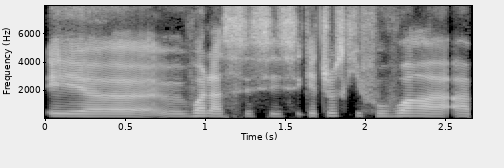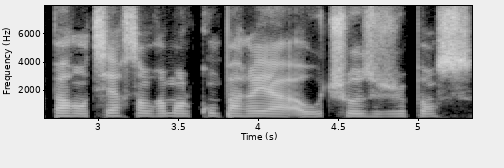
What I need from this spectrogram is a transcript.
Et euh, voilà, c'est quelque chose qu'il faut voir à, à, part entière, sans vraiment le comparer à, à autre chose, je pense.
